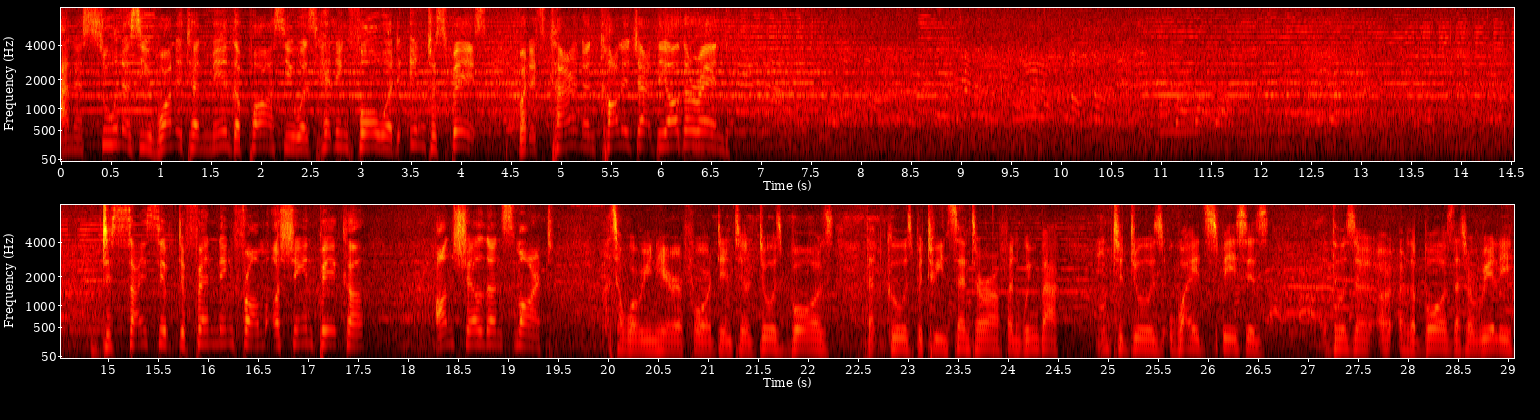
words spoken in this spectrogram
And as soon as he wanted and made the pass, he was heading forward into space. But it's Clarendon College at the other end. Decisive defending from Oshane Baker on Sheldon Smart. That's a worrying here for Dinthill. Those balls that goes between centre off and wing back into those wide spaces. Those are, are, are the balls that are really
